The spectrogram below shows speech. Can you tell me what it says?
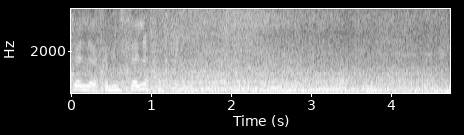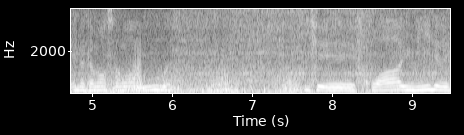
celle comme une selle, et notamment en ce moment où il fait froid, humide,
